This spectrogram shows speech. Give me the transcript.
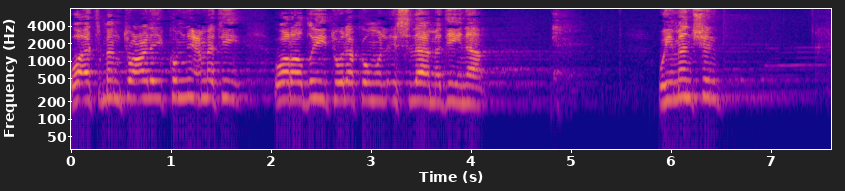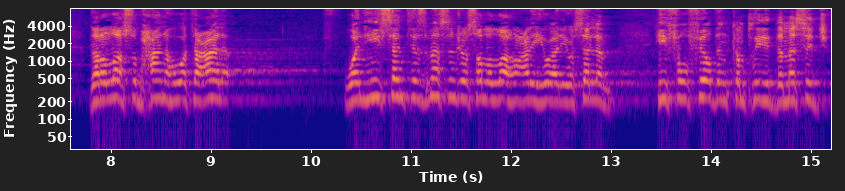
واتممت عليكم نعمتي ورضيت لكم الاسلام دينا we mentioned that Allah subhanahu wa ta'ala when he sent his messenger sallallahu alayhi wa sallam he fulfilled and completed the message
